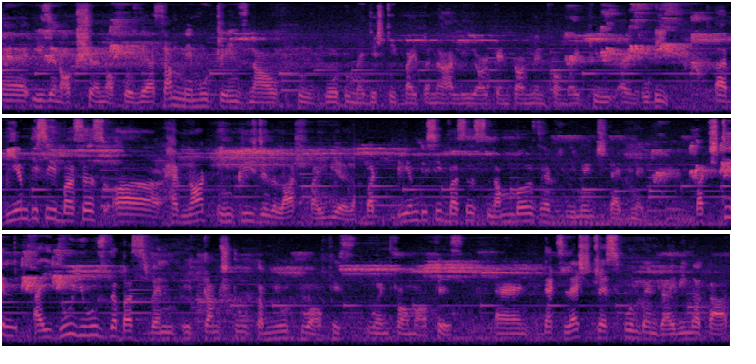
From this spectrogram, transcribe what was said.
uh, is an option. Of course, there are some MEMU trains now to go to Majestic Baiyappanahalli or Cantonment from Whitefield and Hoodi. Uh, BMTC buses uh, have not increased in the last five years, but BMTC buses numbers have remained stagnant. But still, I do use the bus when it comes to commute to office, to and from office, and that's less stressful than driving a car.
